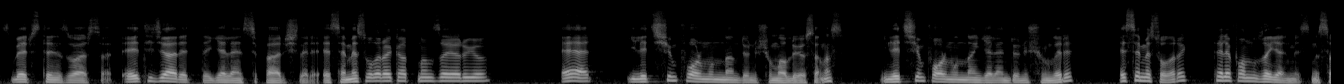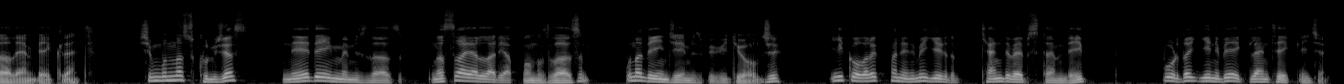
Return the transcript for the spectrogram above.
web siteniz varsa e-ticarette gelen siparişleri SMS olarak atmanıza yarıyor. Eğer iletişim formundan dönüşüm alıyorsanız iletişim formundan gelen dönüşümleri SMS olarak telefonunuza gelmesini sağlayan bir eklenti. Şimdi bunu nasıl kuracağız? Neye değinmemiz lazım? Nasıl ayarlar yapmamız lazım? Buna değineceğimiz bir video olacak. İlk olarak panelime girdim. Kendi web sitemdeyim. Burada yeni bir eklenti ekleyeceğim.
